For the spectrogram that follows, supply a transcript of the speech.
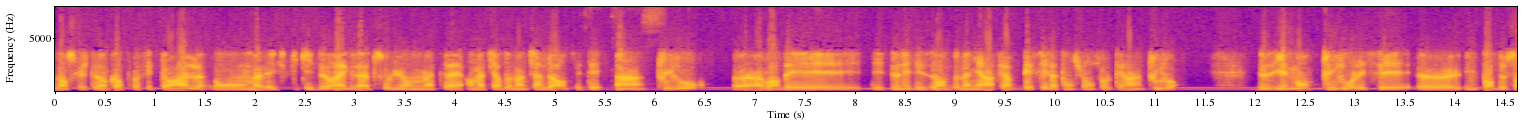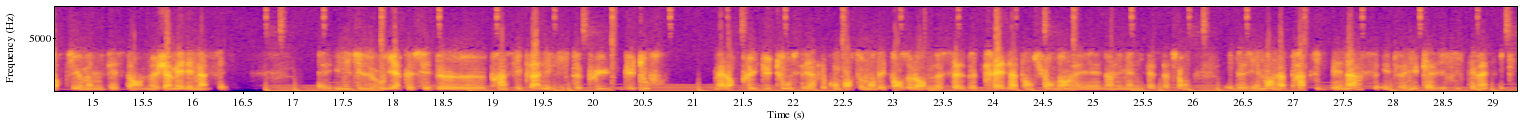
Lorsque j'étais encore préfectoral, on m'avait expliqué deux règles absolues en matière, de maintien de l'ordre. C'était un, toujours euh, avoir des, donner des ordres de manière à faire baisser la tension sur le terrain, toujours. Deuxièmement, toujours laisser euh, une porte de sortie aux manifestants, ne jamais les masser. Inutile de vous dire que ces deux principes-là n'existent plus du tout. Mais alors plus du tout, c'est-à-dire que le comportement des forces de l'ordre ne cesse de créer de la tension dans les, dans les manifestations. Et deuxièmement, la pratique des NAS est devenue quasi systématique.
